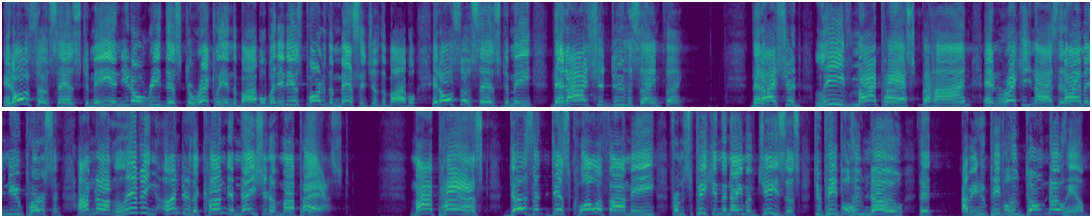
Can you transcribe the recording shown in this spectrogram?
It also says to me, and you don't read this directly in the Bible, but it is part of the message of the Bible. It also says to me that I should do the same thing. That I should leave my past behind and recognize that I am a new person. I'm not living under the condemnation of my past. My past doesn't disqualify me from speaking the name of Jesus to people who know that, I mean, who people who don't know him.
